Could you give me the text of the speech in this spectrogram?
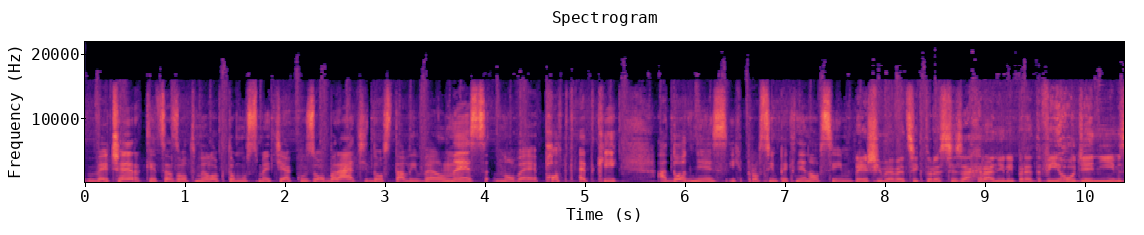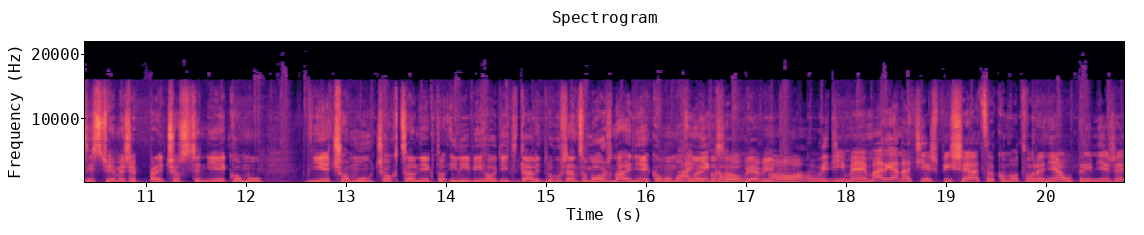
večer, keď sa zotmelo k tomu smetiaku zobrať, dostali wellness, nové podpätky a dodnes ich prosím pekne nosím. Riešime veci, ktoré ste zachránili pred vyhodením. Zistujeme, že prečo ste niekomu niečomu, čo chcel niekto iný vyhodiť, dali druhú šancu. Možno aj niekomu, možno aj, aj to sa objaví. No. no, uvidíme. Mariana tiež píše a celkom otvorene a úprimne, že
